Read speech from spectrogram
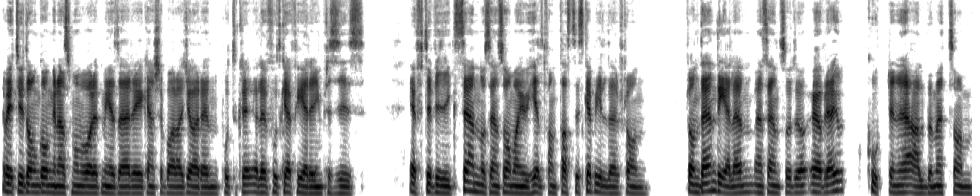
Jag vet ju de gångerna som man varit med där det kanske bara gör en fotogra eller fotografering precis efter vigseln och sen så har man ju helt fantastiska bilder från, från den delen. Men sen så de övriga korten i det här albumet som,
